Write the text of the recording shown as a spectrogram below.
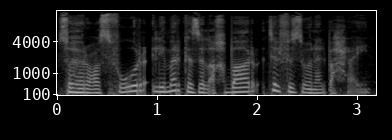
سهر عصفور لمركز الأخبار تلفزيون البحرين.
